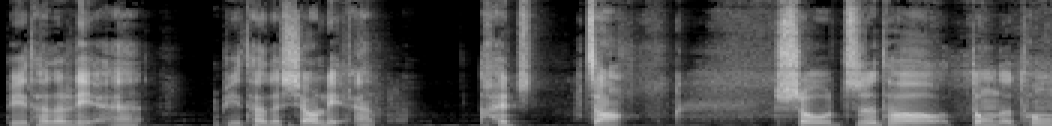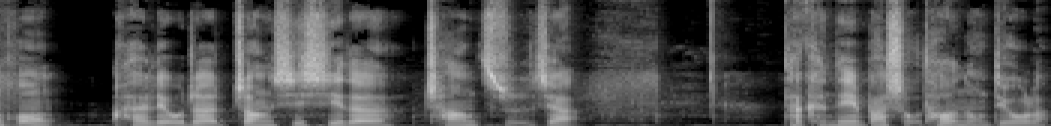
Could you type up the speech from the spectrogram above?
比她的脸，比她的小脸还脏，手指头冻得通红，还留着脏兮兮的长指甲。她肯定把手套弄丢了。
